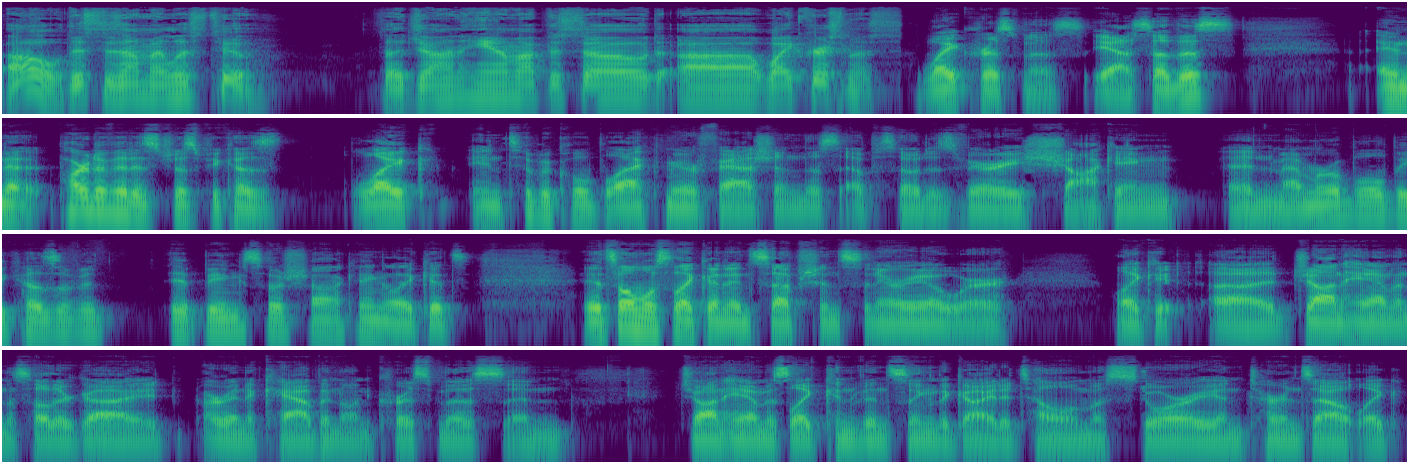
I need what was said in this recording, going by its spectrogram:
Oh, this is on my list too. The Jon Hamm episode, uh, White Christmas. White Christmas. Yeah. So this, and uh, part of it is just because, like in typical Black Mirror fashion, this episode is very shocking and memorable because of it it being so shocking. Like it's it's almost like an Inception scenario where, like, uh, Jon Hamm and this other guy are in a cabin on Christmas, and Jon Hamm is like convincing the guy to tell him a story, and turns out like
